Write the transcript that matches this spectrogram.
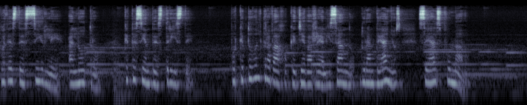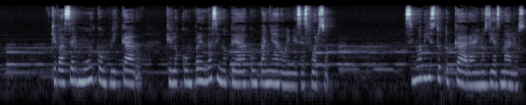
Puedes decirle al otro que te sientes triste porque todo el trabajo que llevas realizando durante años se ha esfumado que va a ser muy complicado que lo comprendas si no te ha acompañado en ese esfuerzo, si no ha visto tu cara en los días malos.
